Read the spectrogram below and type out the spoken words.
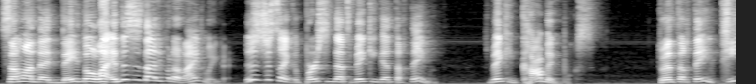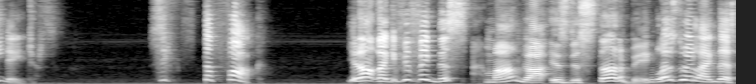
someone that they don't like, and this is not even a right winger, this is just like a person that's making entertainment, making comic books to entertain teenagers. See, the fuck? You know, like if you think this manga is disturbing, let's do it like this.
